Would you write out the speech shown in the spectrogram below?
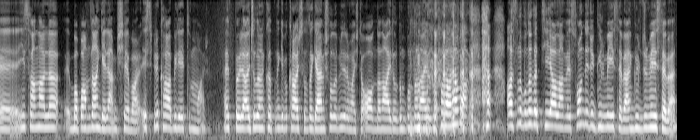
Ee, insanlarla e, babamdan gelen bir şey var. Espri kabiliyetim var. Hep böyle acıların kadını gibi karşınıza gelmiş olabilirim. işte ondan ayrıldım, bundan ayrıldım falan ama aslında buna da tiye alan ve son derece gülmeyi seven, güldürmeyi seven,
